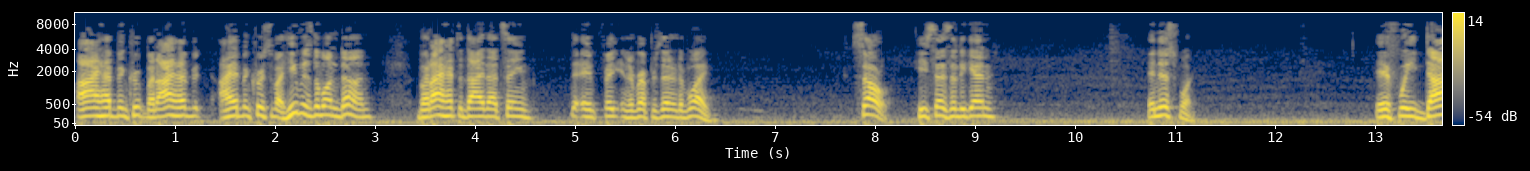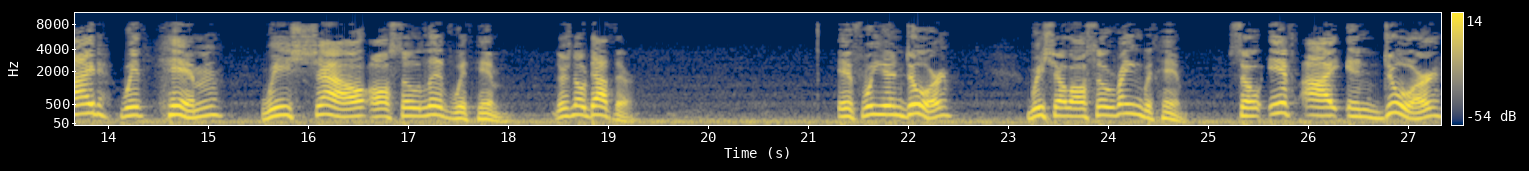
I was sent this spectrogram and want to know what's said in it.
I have been, but I have, I have been crucified. He was the one done, but I have to die that same, in, in a representative way. So, he says it again in this one. If we died with him, we shall also live with him. There's no doubt there. If we endure, we shall also reign with him. So if I endure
